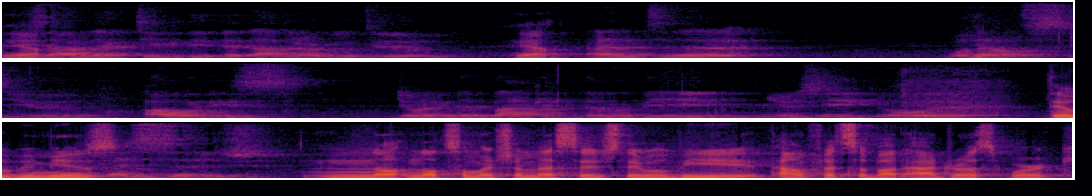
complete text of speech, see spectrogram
Yeah. These are the activities that ADRA will do. Yeah. And uh, what else you? How it is during the banquet? There will be music or There will be music, message. not, not so much a message. There will be pamphlets about ADRA's work.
